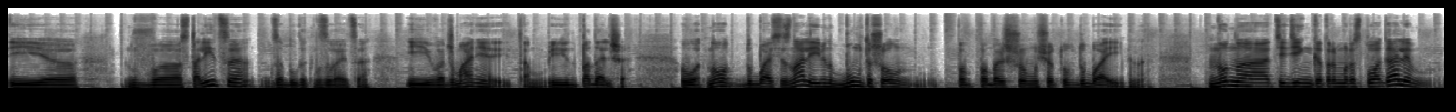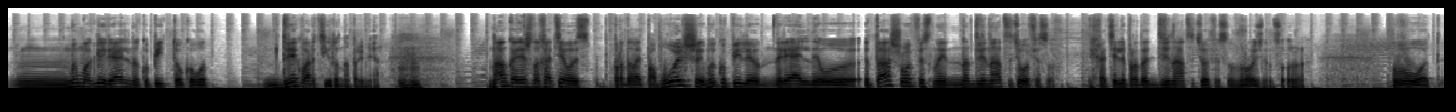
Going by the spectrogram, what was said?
и э, в столице, забыл, как называется, и в Аджмане, и, там, и подальше. Вот. Но Дубай все знали, именно бум-то шел по, по большому счету в Дубае именно. Но на те деньги, которые мы располагали, мы могли реально купить только вот две квартиры, например. Мгм. Нам, конечно, хотелось продавать побольше, и мы купили реальный этаж офисный на 12 офисов. И хотели продать 12 офисов в розницу уже. Вот.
